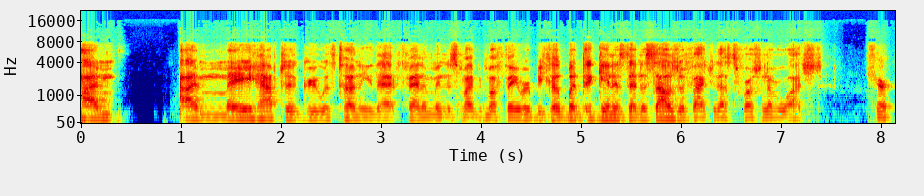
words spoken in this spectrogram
I'm. I may have to agree with Tony that Phantom Menace might be my favorite because, but again, it's that nostalgia factor. That's the first one I ever watched. Sure.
